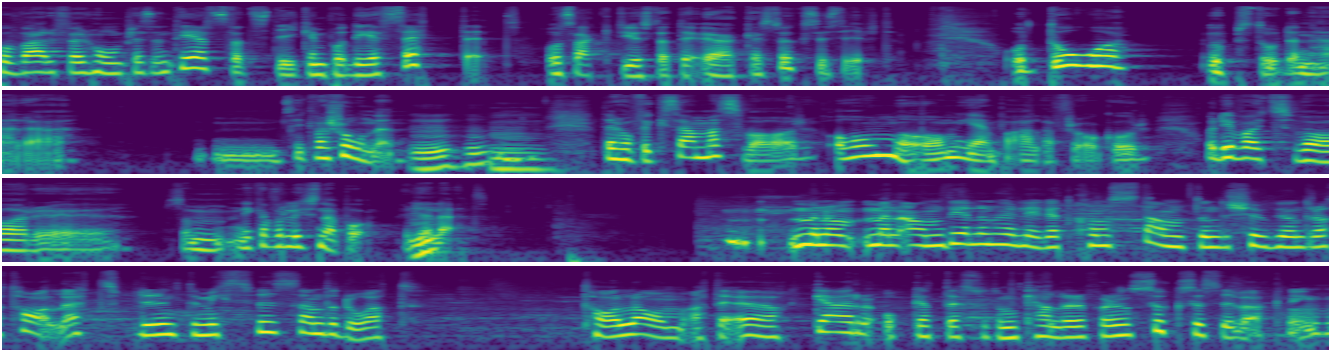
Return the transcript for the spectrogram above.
på varför hon presenterat statistiken på det sättet och sagt just att det ökar successivt. Och då uppstod den här mm, situationen. Där hon fick samma svar om och om igen på alla frågor. Och det var ett svar eh, som ni kan få lyssna på hur det lät. Men, om, men andelen har ju legat konstant under 2000-talet. Blir det inte missvisande då att tala om att det ökar och att dessutom kalla det för en successiv ökning?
